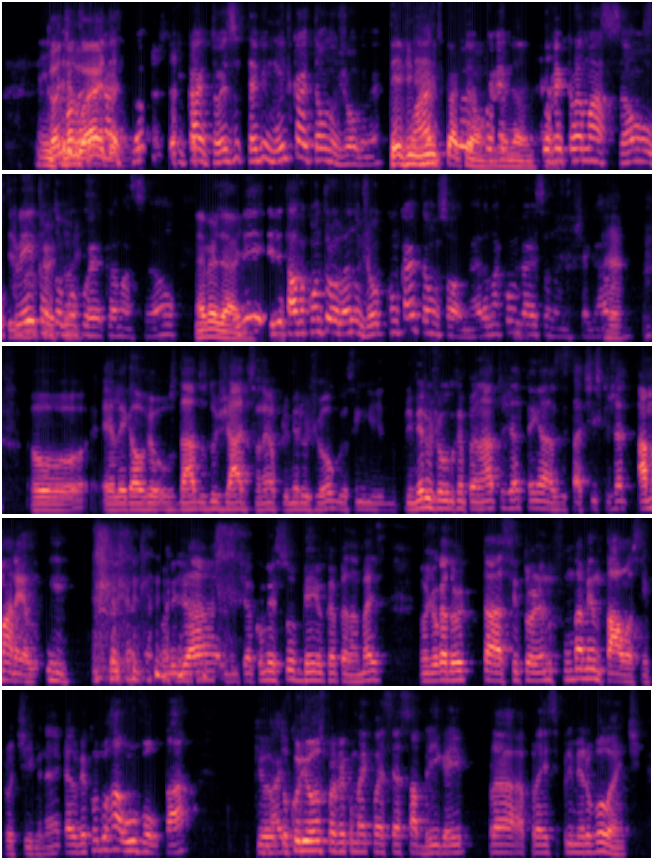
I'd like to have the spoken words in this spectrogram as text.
Cão de guarda. Em cartões, teve muito cartão no jogo, né? Teve muito cartão, por, verdade. Por reclamação, o Cleiton tomou por reclamação. É verdade. Ele estava controlando o jogo com cartão só, não era na conversa, não. Chegava. É. O, é legal ver os dados do Jadson, né? O primeiro jogo, assim, o primeiro jogo do campeonato já tem as estatísticas já amarelo, um. Ele já, já começou bem o campeonato, mas é um jogador que está se tornando fundamental assim para o time, né? Quero ver quando o Raul voltar, que eu tô curioso para ver como é que vai ser essa briga aí para esse primeiro volante.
